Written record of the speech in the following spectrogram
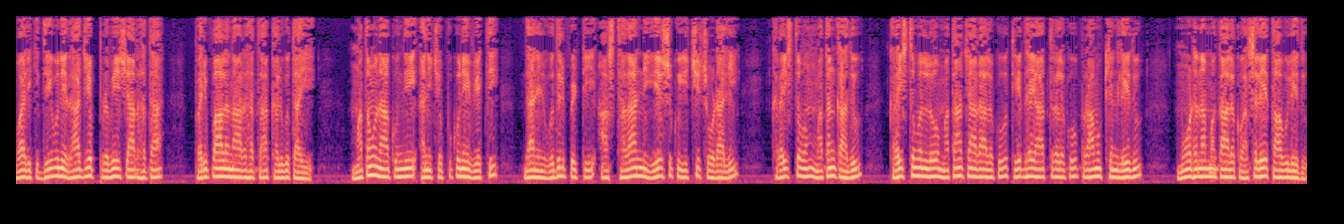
వారికి దేవుని రాజ్య ప్రవేశార్హత పరిపాలనార్హత కలుగుతాయి. మతము నాకుంది అని చెప్పుకునే వ్యక్తి దానిని వదిలిపెట్టి ఆ స్థలాన్ని యేసుకు ఇచ్చి చూడాలి. క్రైస్తవం మతం కాదు. క్రైస్తవంలో మతాచారాలకు తీర్థయాత్రలకు ప్రాముఖ్యం లేదు మూఢనమ్మకాలకు అసలే తావులేదు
